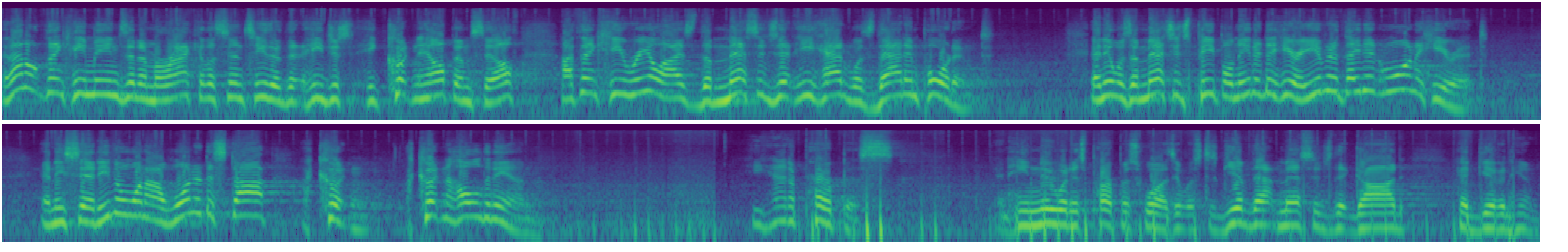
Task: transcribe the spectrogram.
And I don't think he means in a miraculous sense either that he just he couldn't help himself. I think he realized the message that he had was that important. And it was a message people needed to hear, even if they didn't want to hear it. And he said, even when I wanted to stop, I couldn't. I couldn't hold it in. He had a purpose, and he knew what his purpose was. It was to give that message that God had given him.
